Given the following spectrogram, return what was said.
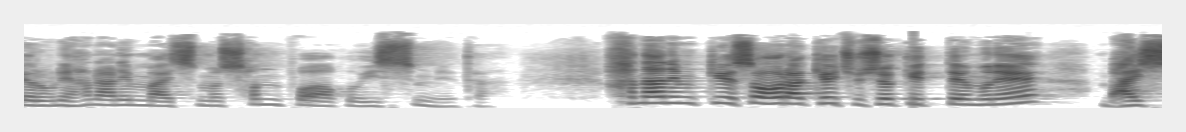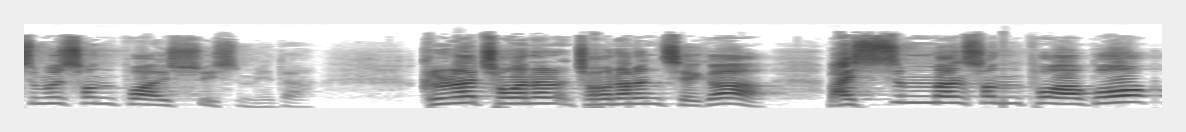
여러분이 하나님 말씀을 선포하고 있습니다. 하나님께서 허락해 주셨기 때문에 말씀을 선포할 수 있습니다. 그러나 전하는, 제가 말씀만 선포하고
